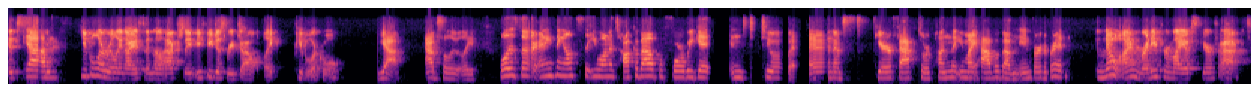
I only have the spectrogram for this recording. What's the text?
it's Yeah. people are really nice and they'll actually, if you just reach out, like people are cool. Yeah, absolutely. Well, is there anything else that you want to talk about before we get into an obscure fact or pun that you might have about an invertebrate? No, I'm ready for my obscure fact.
